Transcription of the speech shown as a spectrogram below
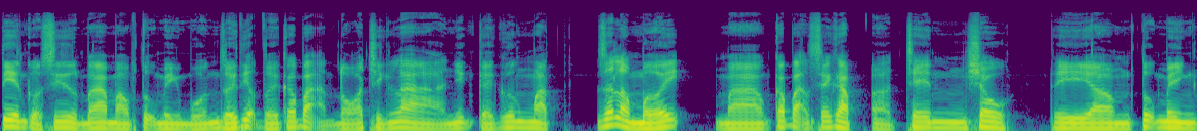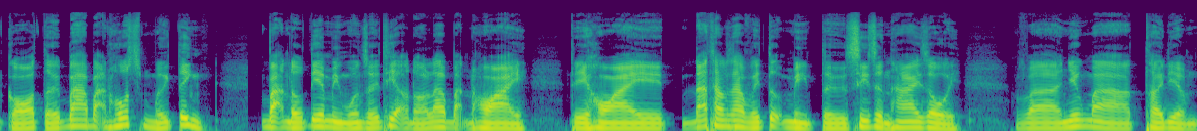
tiên của season 3 mà tụi mình muốn giới thiệu tới các bạn đó chính là những cái gương mặt rất là mới mà các bạn sẽ gặp ở trên show. Thì um, tụi mình có tới ba bạn host mới tinh. Bạn đầu tiên mình muốn giới thiệu đó là bạn Hoài. Thì Hoài đã tham gia với tụi mình từ season 2 rồi. Và nhưng mà thời điểm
